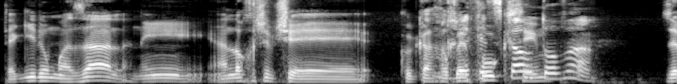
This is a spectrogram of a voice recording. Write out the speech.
תגידו מזל, אני, אני לא חושב שכל כך הרבה מחלקת פוקסים. סקאוט טובה. זה,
